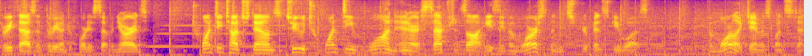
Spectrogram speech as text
3,347 yards, 20 touchdowns to 21 interceptions. Oh, he's even worse than Strupinski was. Even more like Jameis Winston.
